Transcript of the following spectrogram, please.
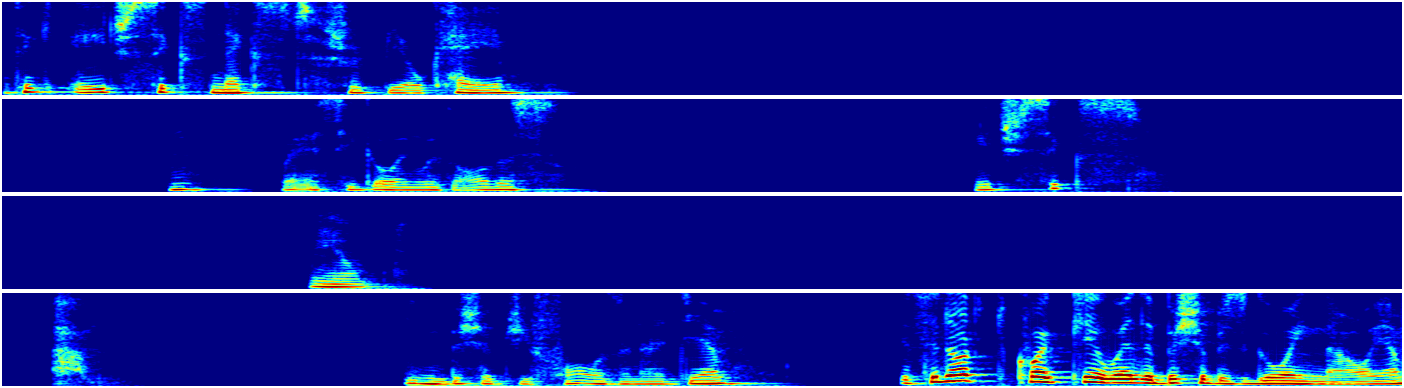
I think h6 next should be okay. Hmm, where is he going with all this? H6. Yeah. Even bishop g4 was an idea. It's not quite clear where the bishop is going now, yeah?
